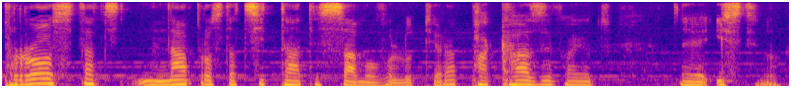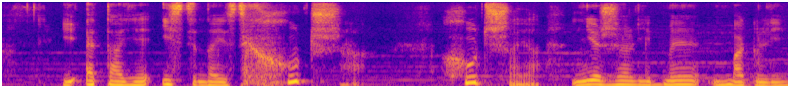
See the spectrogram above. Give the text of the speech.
просто-напросто цитаты самого Лютера показывают э, истину. И эта истина есть худшая, худшая, нежели мы могли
